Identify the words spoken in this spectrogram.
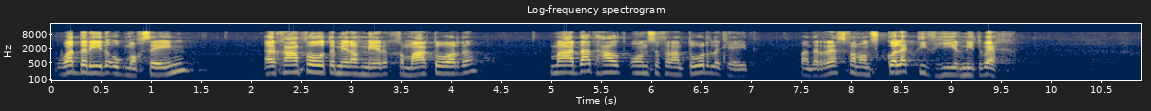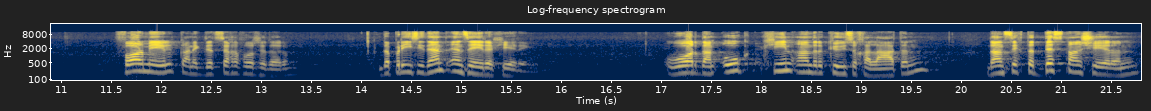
wat de reden ook mocht zijn. Er gaan fouten min of meer gemaakt worden. Maar dat haalt onze verantwoordelijkheid van de rest van ons collectief hier niet weg. Formeel kan ik dit zeggen, voorzitter. De president en zijn regering wordt dan ook geen andere keuze gelaten dan zich te distancieren,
